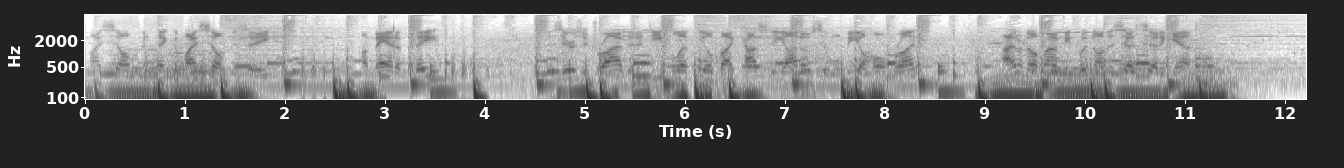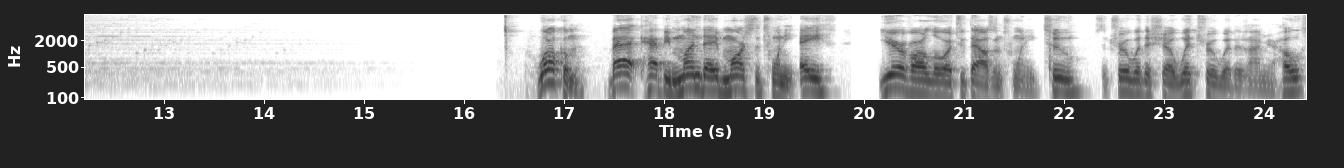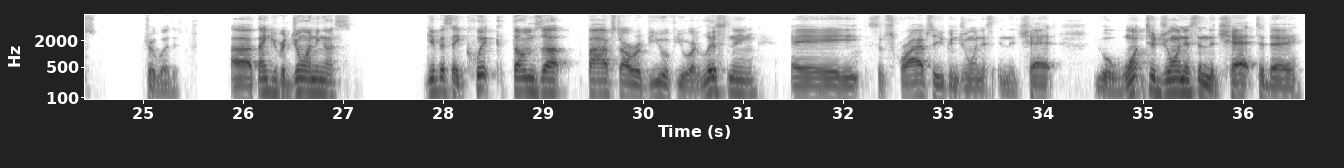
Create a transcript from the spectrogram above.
at myself and think of myself as a, a man of faith. As there's a drive in a deep left field by Castellanos, it will be a home run. I don't know if I'm going to be putting on this headset again. Welcome back. Happy Monday, March the 28th, year of our Lord 2022. It's the True Withers Show with True Withers. I'm your host, True Withers. Uh, thank you for joining us. Give us a quick thumbs up, five star review if you are listening, a subscribe so you can join us in the chat. You will want to join us in the chat today.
